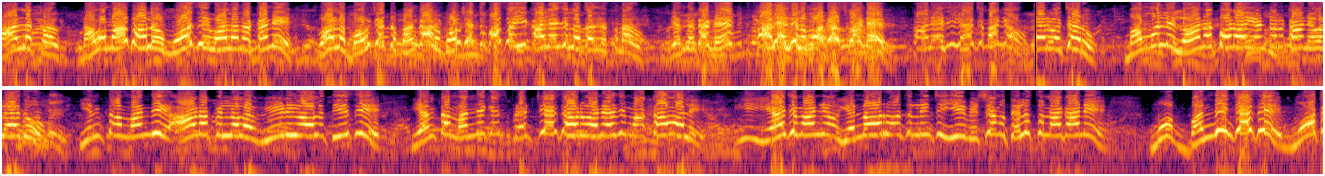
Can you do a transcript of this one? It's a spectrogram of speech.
వాళ్ళ నవమాసాలు మోసి వాళ్ళని కని వాళ్ళ భవిష్యత్తు బంగారు భవిష్యత్తు కోసం ఈ కాలేజీలో చదివిస్తున్నారు. ఎందుకంటే కాలేజీలు మోసేసుకోండి. కాలేజీ యాజమాన్యం పేరు వచ్చారు. మమ్మల్ని లోన కూడా ఎంటర్ కానివ్వలేదు. ఇంత మంది ఆడపిల్లల వీడియోలు తీసి ఎంత మందికి స్ప్రెడ్ చేశారు అనేది మాకు కావాలి. ఈ యాజమాన్యం ఎన్నో రోజుల నుంచి ఈ విషయం తెలుస్తున్నా గానీ బంధించేసి మూత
